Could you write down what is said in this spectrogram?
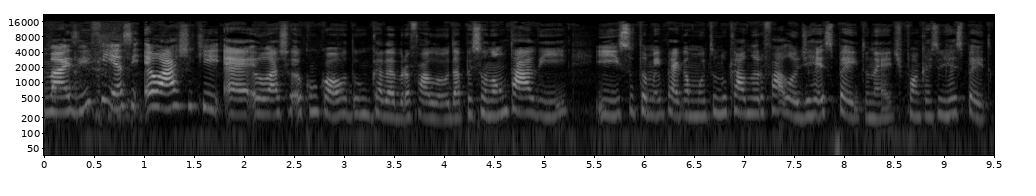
Mas, enfim, assim, eu acho que é, eu acho eu concordo com o que a Débora falou, da pessoa não tá ali. E isso também pega muito no que a Noro falou, de respeito, né? Tipo, uma questão de respeito.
